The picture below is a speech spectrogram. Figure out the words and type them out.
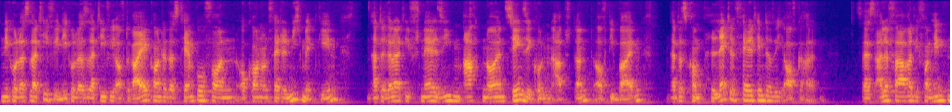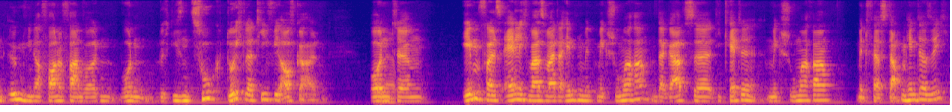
Nicolas Latifi. Nicolas Latifi auf drei konnte das Tempo von Ocon und Vettel nicht mitgehen und hatte relativ schnell sieben, acht, neun, zehn Sekunden Abstand auf die beiden und hat das komplette Feld hinter sich aufgehalten. Das heißt, alle Fahrer, die von hinten irgendwie nach vorne fahren wollten, wurden durch diesen Zug durch Latifi aufgehalten. Und ja. ähm, Ebenfalls ähnlich war es weiter hinten mit Mick Schumacher. Da gab es äh, die Kette Mick Schumacher mit Verstappen hinter sich.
